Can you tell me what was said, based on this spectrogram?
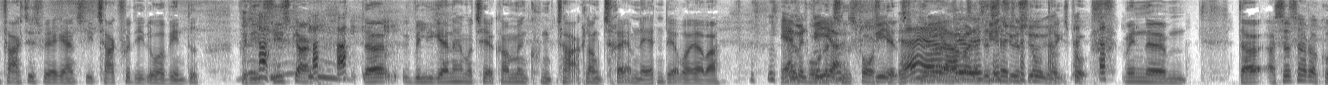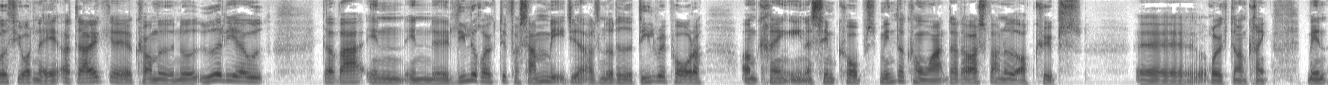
faktisk vil jeg gerne sige tak, fordi du har ventet. Fordi sidste gang, der ville I gerne have mig til at komme med en kommentar kl. 3 om natten, der hvor jeg var. Ja, men på grund vi er- tidsforskel. vi- Ja, ja, det, ja, arbejder, det er det sætter jeg stor 24/7, pris på. Men øhm, der, og så, så er der gået 14 dage, og der er ikke øh, kommet noget yderligere ud. Der var en, en øh, lille rygte fra samme medie, altså noget, der hedder Deal Reporter, omkring en af SimCorps mindre konkurrenter, der også var noget opkøbs øh, rygter omkring. Men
